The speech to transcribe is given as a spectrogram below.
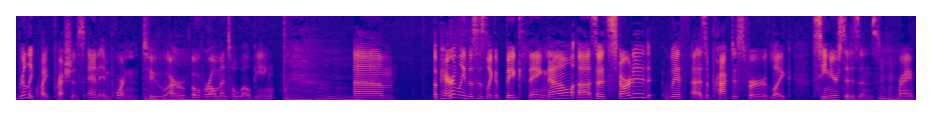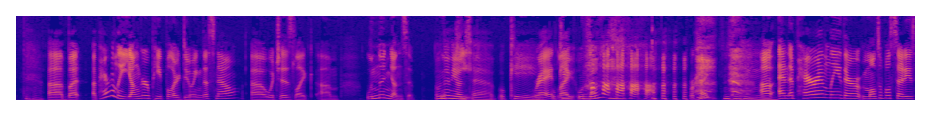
really quite precious and important to our Mm-hmm. overall mental well being. Um, apparently, this is like a big thing now. Uh, so it started with as a practice for like senior citizens, Mm-hmm. right? Uh, but apparently, younger people are doing this now, uh, which is like um, 웃는 연습. 웃는 웃기. 연습. Okay. Right? Okay. Like, 운동? right? Mm-hmm. uh, and apparently, there are multiple studies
